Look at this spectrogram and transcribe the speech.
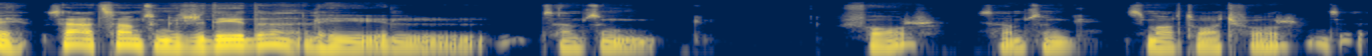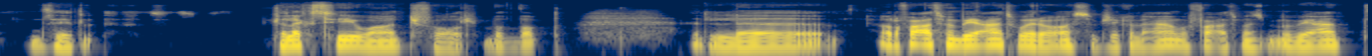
إيه ساعة سامسونج الجديدة اللي هي السامسونج 4 سامسونج smart watch 4 زي Galaxy Watch 4 بالضبط. رفعت مبيعات Wear OS بشكل عام رفعت مبيعات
